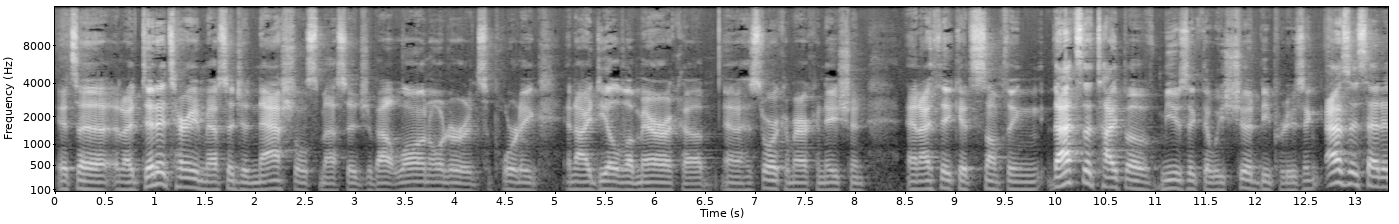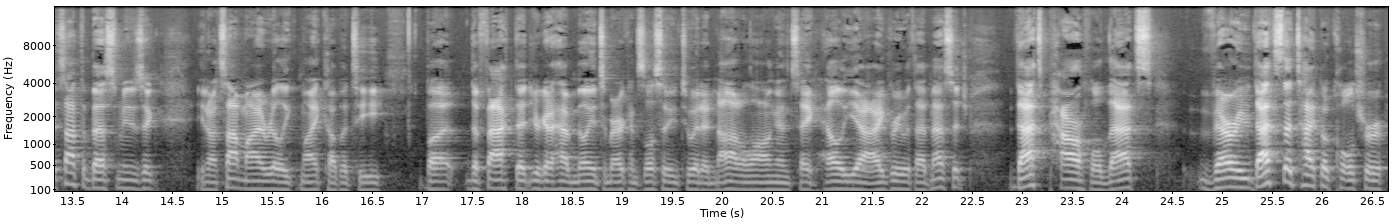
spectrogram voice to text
It's a, an identitarian message, a nationalist message about law and order and supporting an ideal of America and a historic American nation. And I think it's something that's the type of music that we should be producing. As I said, it's not the best music. You know, it's not my really my cup of tea but the fact that you're going to have millions of Americans listening to it and nod along and saying, hell yeah, I agree with that message, that's powerful. That's very, that's the type of culture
